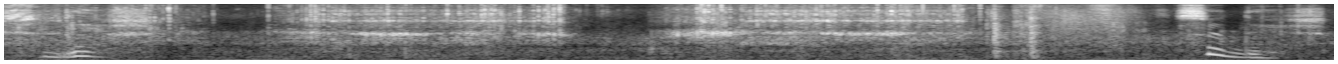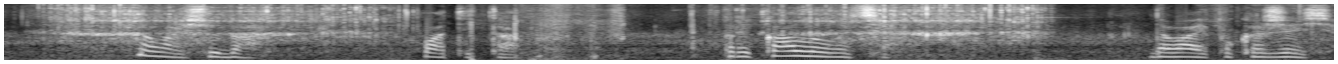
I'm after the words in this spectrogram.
Сидиш. Сидиш. Давай сюди. Хватить там. Прикалуватися. Давай, покажися.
